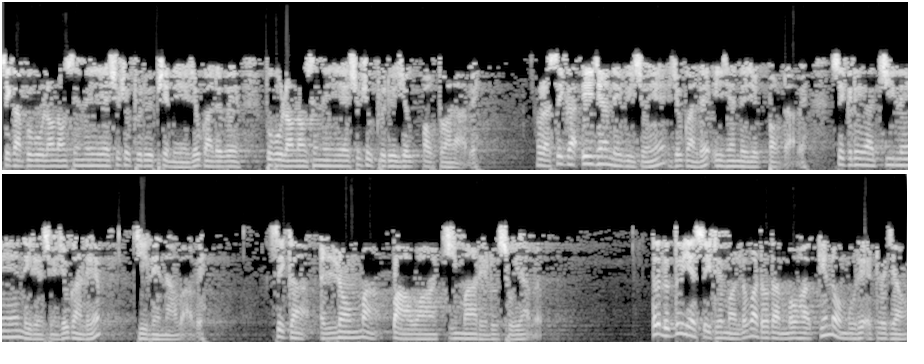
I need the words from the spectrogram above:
စိတ်ကပူပူလောင်လောင်ဆင်းဆင်းရဲရှုပ်ရှုပ်ထွေးထွေးဖြစ်နေရုပ်ကလည်းပဲပူပူလောင်လောင်ဆင်းဆင်းရဲရှုပ်ရှုပ်ထွေးထွေးရုပ်ပေါက်သွားတာပဲ ဟုတ်လားစိတ်ကအေးချမ်းနေပြီဆိုရင်ရုပ်ကလည်းအေးချမ်းတဲ့ရုပ်ပေါက်တာပဲစိတ်ကလေးကကြည်လင်းနေတယ်ဆိုရင်ရုပ်ကလည်းကြည်လင်းတာပါပဲစိတ်ကအလွန်မှပါဝါကြီးမားတယ်လို့ဆိုရမယ်အဲ့လိုသူ့ရဲ့စိတ်ထဲမှာလောဘဒေါသမောဟကင်းတော်မူတဲ့အတွက်ကြောင့်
